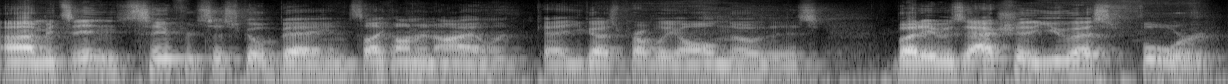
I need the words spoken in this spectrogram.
Um, it's in San Francisco Bay, and it's like on an island. Okay, you guys probably all know this, but it was actually a U.S. fort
